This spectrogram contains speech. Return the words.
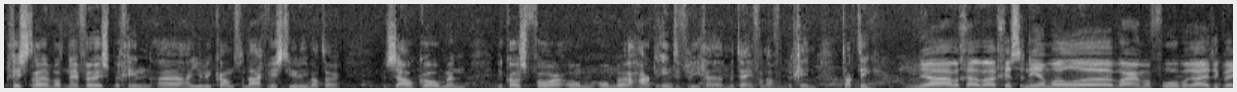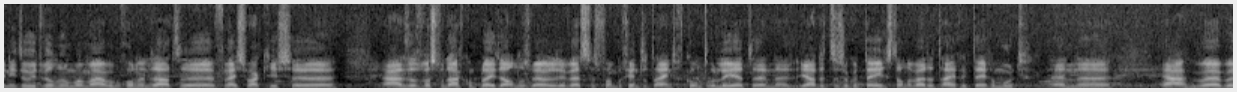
Gisteren wat nerveus begin uh, aan jullie kant. Vandaag wisten jullie wat er zou komen. Je koos voor om, om er hard in te vliegen meteen vanaf het begin. Tactiek? Ja, we, waren gisteren niet helemaal uh, warm of voorbereid. Ik weet niet hoe je het wil noemen, maar we begonnen inderdaad uh, vrij zwakjes. Uh, ja, dat was vandaag compleet anders. We hebben de wedstrijd van begin tot eind gecontroleerd. En ja, dat is ook een tegenstander waar dat eigenlijk tegen moet. En ja, we hebben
